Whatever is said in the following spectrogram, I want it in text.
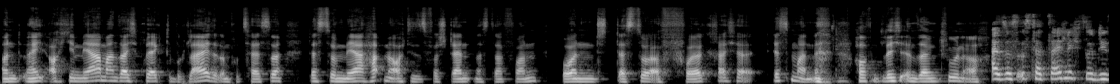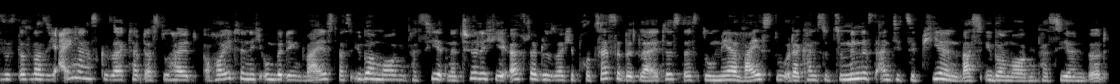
Und auch je mehr man solche Projekte begleitet und Prozesse, desto mehr hat man auch dieses Verständnis davon und desto erfolgreicher ist man hoffentlich in seinem Tun auch. Also es ist tatsächlich so dieses, das, was ich eingangs gesagt habe, dass du halt heute nicht unbedingt weißt, was übermorgen passiert. Natürlich, je öfter du solche Prozesse begleitest, desto mehr weißt du oder kannst du zumindest antizipieren, was übermorgen passieren wird.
